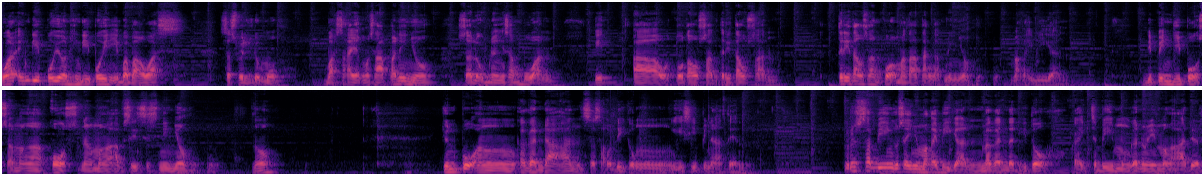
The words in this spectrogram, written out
Wala, hindi po yun, hindi po yun ibabawas sa sweldo mo. Basta kayang usapan ninyo sa loob ng isang buwan, it, uh, 2,000, 3,000, 3,000 po ang matatanggap ninyo, mga kaibigan. Depende po sa mga cost ng mga absences ninyo, no? Yun po ang kagandahan sa Saudi kung iisipin natin. Pero sabihin ko sa inyo mga kaibigan, maganda dito. Kahit sabihin mong gano'n may mga other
